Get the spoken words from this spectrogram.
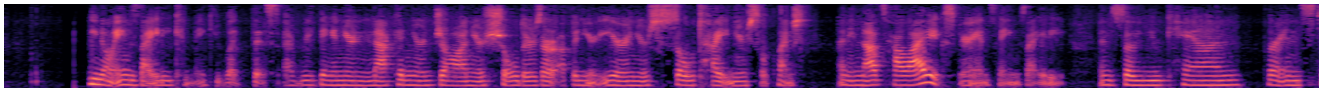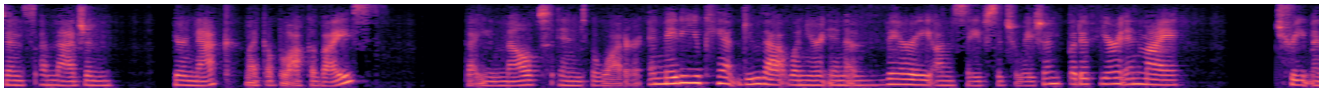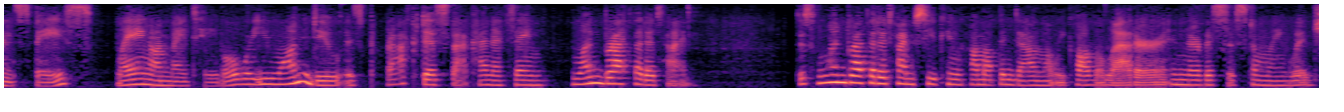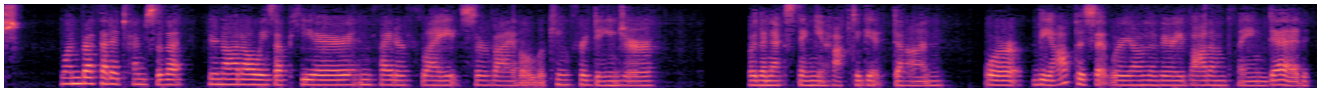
you know, anxiety can make you like this. Everything in your neck and your jaw and your shoulders are up in your ear and you're so tight and you're so clenched. I mean, that's how I experience anxiety. And so you can, for instance, imagine your neck like a block of ice that you melt into water. And maybe you can't do that when you're in a very unsafe situation, but if you're in my treatment space, laying on my table, what you want to do is practice that kind of thing one breath at a time. Just one breath at a time so you can come up and down what we call the ladder in nervous system language. One breath at a time so that you're not always up here in fight or flight, survival, looking for danger or the next thing you have to get done, or the opposite, where you're on the very bottom playing dead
